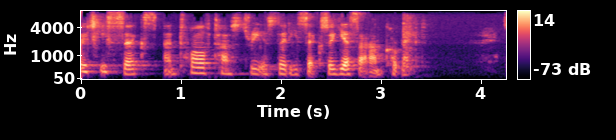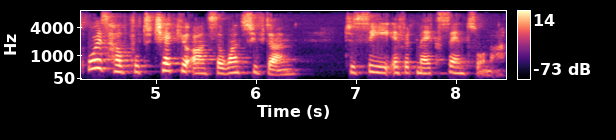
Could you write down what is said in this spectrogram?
36 and 12 times 3 is 36. So yes, I am correct. It's always helpful to check your answer once you've done to see if it makes sense or not.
